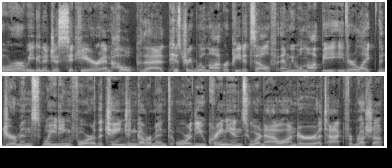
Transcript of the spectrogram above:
Or are we going to just sit here and hope that history will not repeat itself and we will not be either like the Germans waiting for the change in government or the Ukrainians who are now under attack from Russia?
